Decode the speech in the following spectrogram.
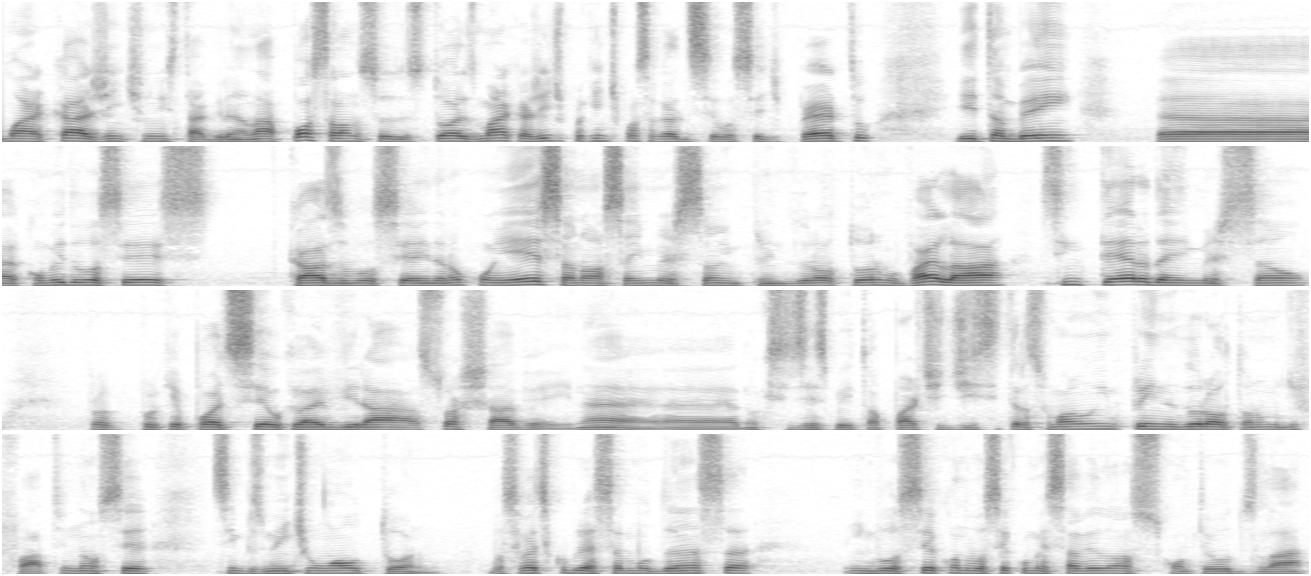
marcar a gente no Instagram lá, posta lá nos seus stories, marca a gente para que a gente possa agradecer você de perto. E também é, convido vocês Caso você ainda não conheça a nossa imersão empreendedor autônomo, vai lá, se intera da imersão, porque pode ser o que vai virar a sua chave aí, né? É, no que se diz respeito à parte de se transformar em um empreendedor autônomo de fato e não ser simplesmente um autônomo. Você vai descobrir essa mudança em você quando você começar a ver os nossos conteúdos lá.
